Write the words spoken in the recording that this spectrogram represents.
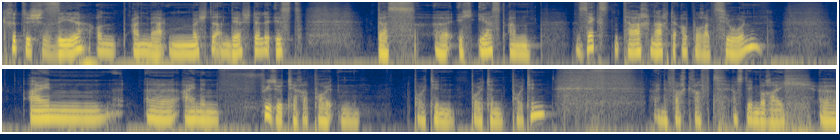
kritisch sehe und anmerken möchte an der Stelle, ist, dass äh, ich erst am sechsten Tag nach der Operation ein, äh, einen Physiotherapeuten, Peutin, Peutin, Peutin, eine Fachkraft aus dem Bereich äh,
